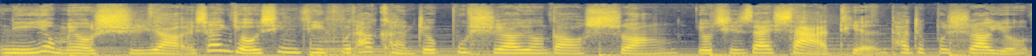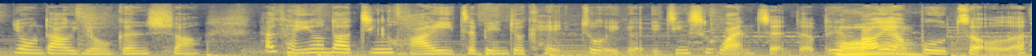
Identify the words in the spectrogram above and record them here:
你有没有需要？像油性肌肤，它可能就不需要用到霜，尤其是在夏天，它就不需要有用到油跟霜，它可能用到精华液这边就可以做一个已经是完整的保养步骤了，oh.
